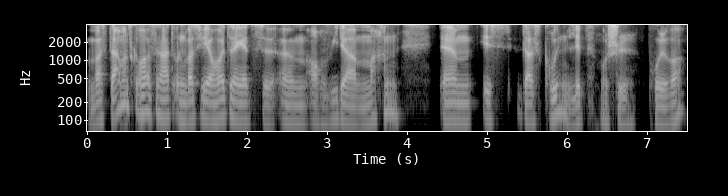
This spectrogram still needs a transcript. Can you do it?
was damals geholfen hat und was wir heute jetzt ähm, auch wieder machen, ähm, ist das Grünlippmuschelpulver.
